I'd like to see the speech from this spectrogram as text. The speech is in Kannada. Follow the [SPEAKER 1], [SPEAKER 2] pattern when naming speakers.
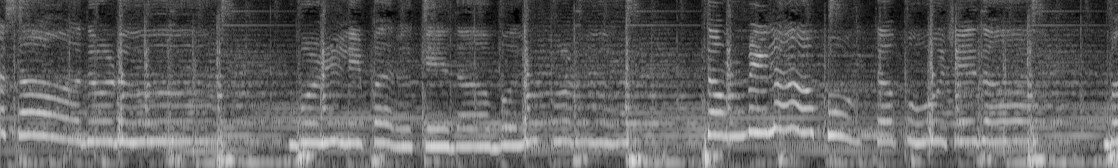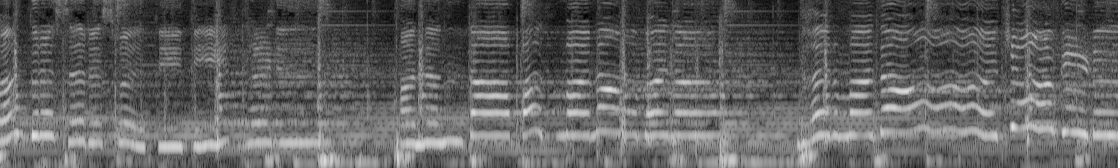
[SPEAKER 1] ಪ್ರಸಾದುಡು ಬುಳ್ಳಿ ಪರಕೆದ ಬುಲ್ಪುಡು ತಂಬಿಲ ಪೂತ ಪೂಜೆದ ಭದ್ರ ಸರಸ್ವತಿ ತೀರ್ಥಡು ಅನಂತ ಪದ್ಮನಾಭನ ಧರ್ಮದ ಜಾಗಿಡು.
